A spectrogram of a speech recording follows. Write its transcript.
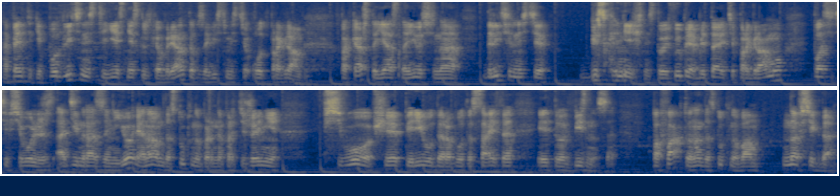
Опять-таки, по длительности есть несколько вариантов в зависимости от программ. Пока что я остановился на длительности бесконечность. То есть вы приобретаете программу, платите всего лишь один раз за нее, и она вам доступна на протяжении всего вообще периода работы сайта этого бизнеса. По факту она доступна вам навсегда.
